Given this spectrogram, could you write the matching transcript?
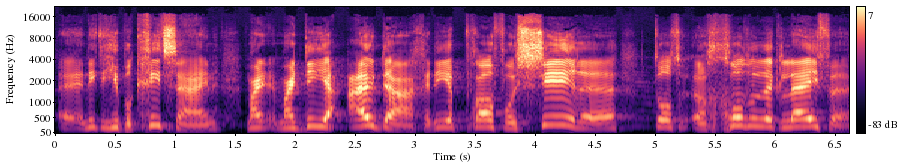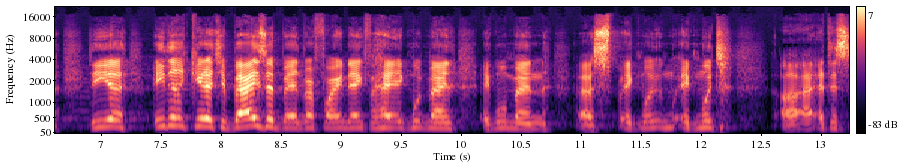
eh, niet hypocriet zijn, maar, maar die je uitdagen, die je provoceren tot een goddelijk leven. Die je iedere keer dat je bij ze bent, waarvan je denkt van hé, hey, ik moet mijn, ik moet mijn, uh, ik moet, ik moet uh, het is,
